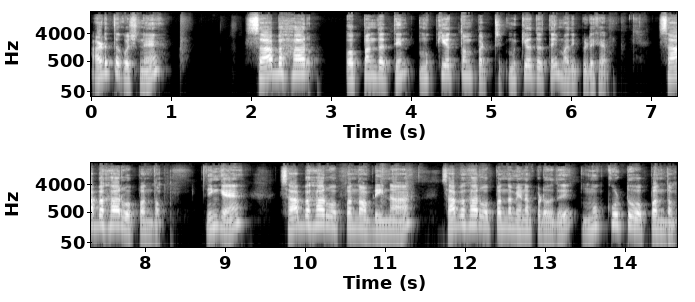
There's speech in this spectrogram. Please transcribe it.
அடுத்த கொஷினு சாபஹார் ஒப்பந்தத்தின் முக்கியத்துவம் பற்றி முக்கியத்துவத்தை மதிப்பிடுக. சாபஹார் ஒப்பந்தம். இங்கே சாபஹார் ஒப்பந்தம் அப்படின்னா சாபஹார் ஒப்பந்தம் எனப்படுவது முக்கூட்டு ஒப்பந்தம்.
